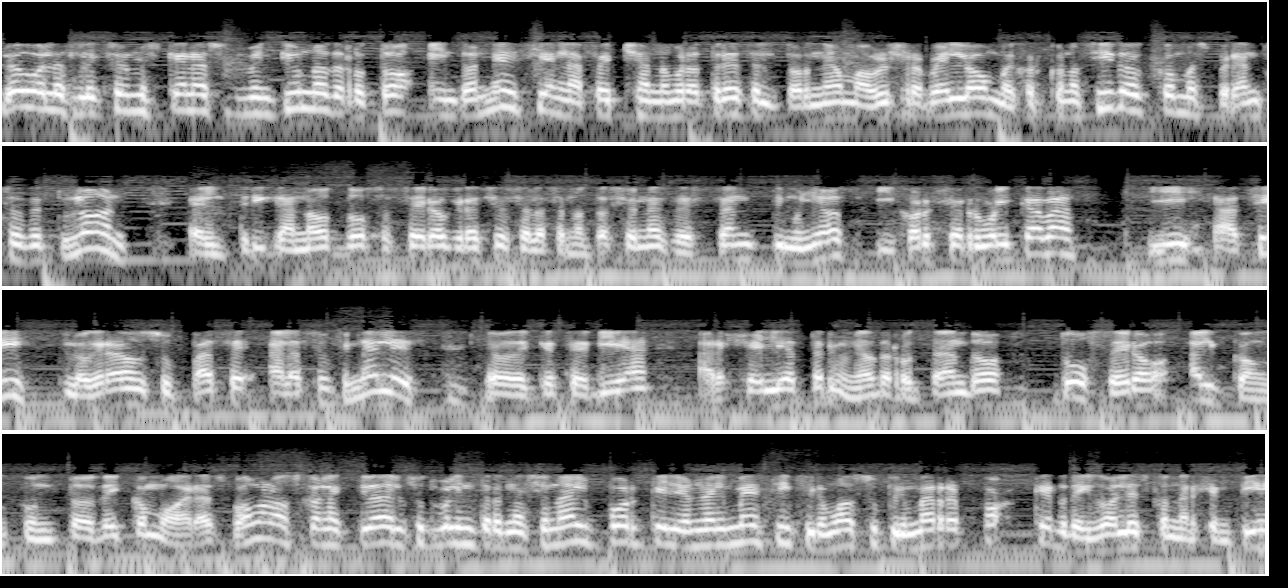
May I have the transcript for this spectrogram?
Luego la selección mexicana sub-21 derrotó a Indonesia en la fecha número 3 del torneo Mauricio Rebelo, mejor conocido como Esperanzas de Tulón. El Tri ganó 2 a 0 gracias a las anotaciones de Santi Muñoz y Jorge Rubalcaba y así lograron su pase a las semifinales, luego de que ese día Argelia terminó derrotando 2-0 al conjunto de Comoras. Vámonos con la actividad del fútbol internacional porque Lionel Messi firmó su primer póker de goles con Argentina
